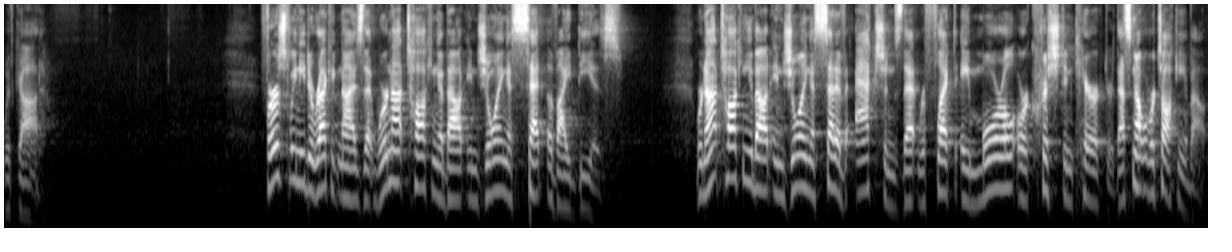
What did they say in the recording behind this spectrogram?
with God. First, we need to recognize that we're not talking about enjoying a set of ideas. We're not talking about enjoying a set of actions that reflect a moral or Christian character. That's not what we're talking about.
